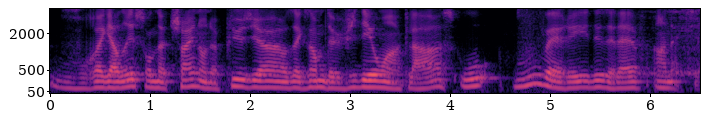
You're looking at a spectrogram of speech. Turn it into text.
vous regarderez sur notre chaîne, on a plusieurs exemples de vidéos en classe où vous verrez des élèves en action.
